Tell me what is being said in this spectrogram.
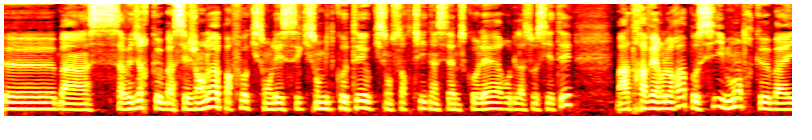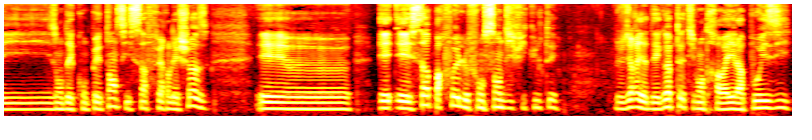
euh, ben, ça veut dire que ben, ces gens-là, parfois qui sont laissés, qui sont mis de côté ou qui sont sortis d'un système scolaire ou de la société, ben, à travers le rap aussi, ils montrent que ben, ils ont des compétences, ils savent faire les choses. Et, euh, et, et ça, parfois, ils le font sans difficulté. Je veux dire, il y a des gars, peut-être, ils vont travailler la poésie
